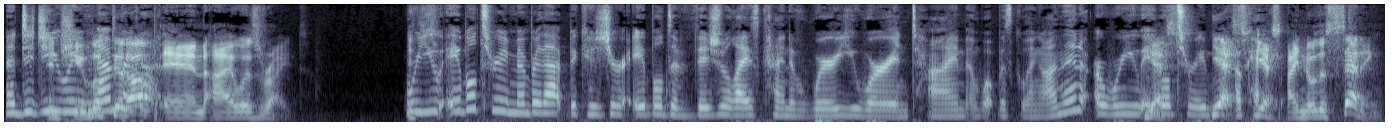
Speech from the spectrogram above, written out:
Now, did you and she looked it up, that? and I was right. Were you able to remember that because you're able to visualize kind of where you were in time and what was going on then, or were you able yes, to remember? yes, okay. yes. I know the setting.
